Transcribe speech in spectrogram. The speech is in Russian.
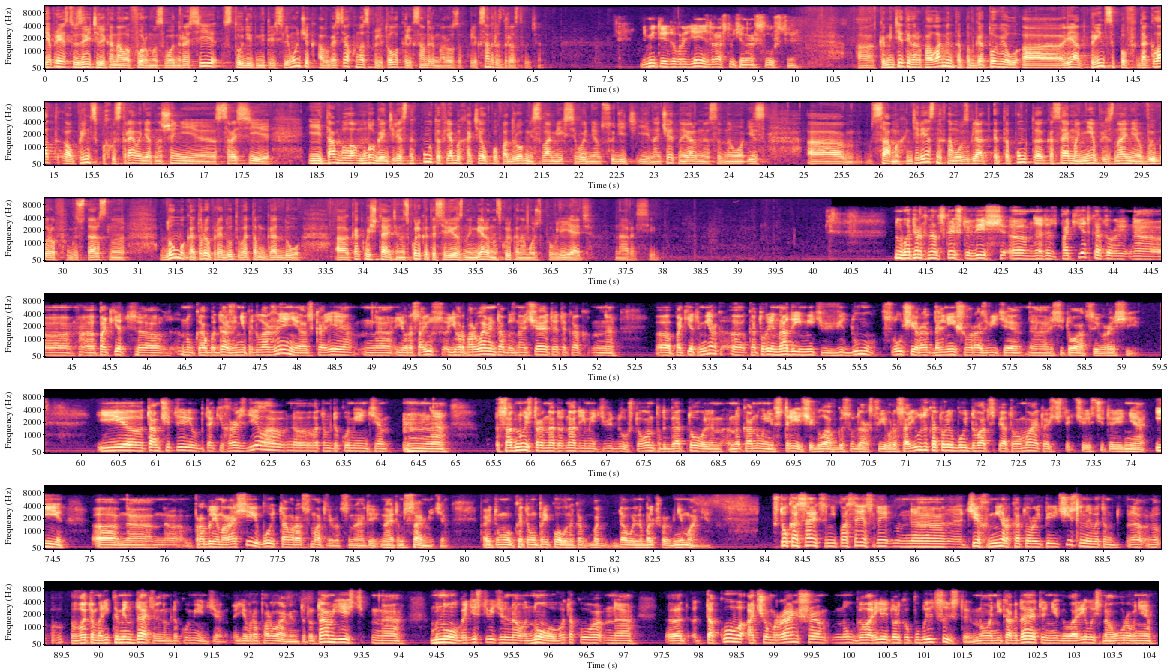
Я приветствую зрителей канала форума «Свободной России». В студии Дмитрий Селимончик, а в гостях у нас политолог Александр Морозов. Александр, здравствуйте. Дмитрий, добрый день. Здравствуйте, наши слушатели. А, Комитет Европарламента подготовил а, ряд принципов, доклад о принципах выстраивания отношений с Россией. И там было много интересных пунктов. Я бы хотел поподробнее с вами их сегодня обсудить. И начать, наверное, с одного из самых интересных, на мой взгляд, это пункта касаемо непризнания выборов в Государственную Думу, которые пройдут в этом году. А, как вы считаете, насколько это серьезная мера, насколько она может повлиять на Россию? Ну, во-первых, надо сказать, что весь э, этот пакет, который э, э пакет, э, ну, как бы даже не предложение, а скорее э, Евросоюз, Европарламент обозначает это как э, пакет мер, э, которые надо иметь в виду в случае дальнейшего развития э, ситуации в России. И там четыре таких раздела в этом документе. С одной стороны, надо, надо иметь в виду, что он подготовлен накануне встречи глав государств Евросоюза, которая будет 25 мая, то есть через 4 дня. И э, проблема России будет там рассматриваться на, этой, на этом саммите. Поэтому к этому приковано как бы довольно большое внимание. Что касается непосредственно э, тех мер, которые перечислены в этом, э, в этом рекомендательном документе Европарламента, то там есть э, много действительно нового такого, э, такого о чем раньше ну, говорили только публицисты, но никогда это не говорилось на уровне Э,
